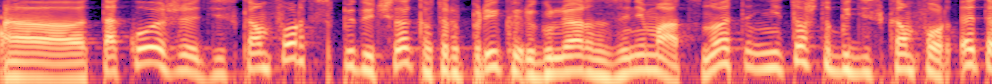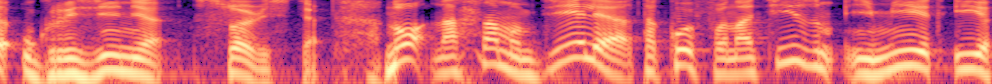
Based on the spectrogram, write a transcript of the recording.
такой же дискомфорт испытывает человек, который привык регулярно заниматься. Но это не то чтобы дискомфорт, это угрызение совести. Но на самом деле такой фанатизм имеет и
